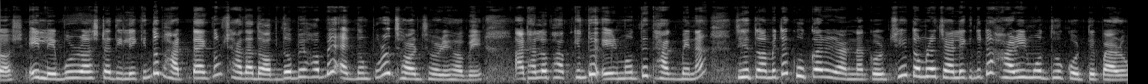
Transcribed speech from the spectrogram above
রস। এই লেবুর রসটা দিলে কিন্তু ভাতটা একদম সাদা দবদবে হবে, একদম পুরো ঝরঝরে হবে। আঠালো ভাব কিন্তু এর মধ্যে থাকবে না। যেহেতু আমি এটা কুকারে রান্না করছি, তোমরা চাইলে কিন্তু এটা হাঁড়ির মধ্যেও করতে পারো।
